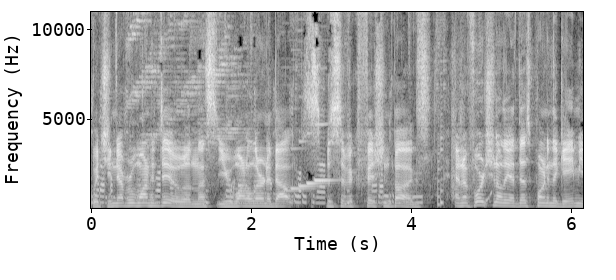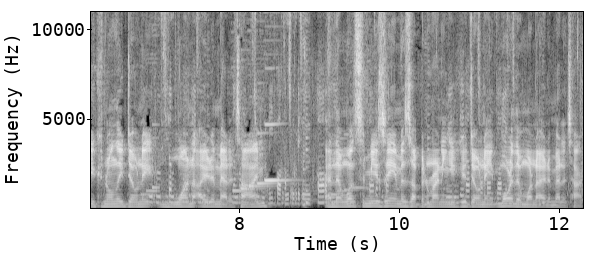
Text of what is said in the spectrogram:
Which you never want to do unless you want to learn about specific fish and bugs. And unfortunately, at this point in the game, you can only donate one item at a time. And then once the museum is up and running, you can donate more than one item at a time.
